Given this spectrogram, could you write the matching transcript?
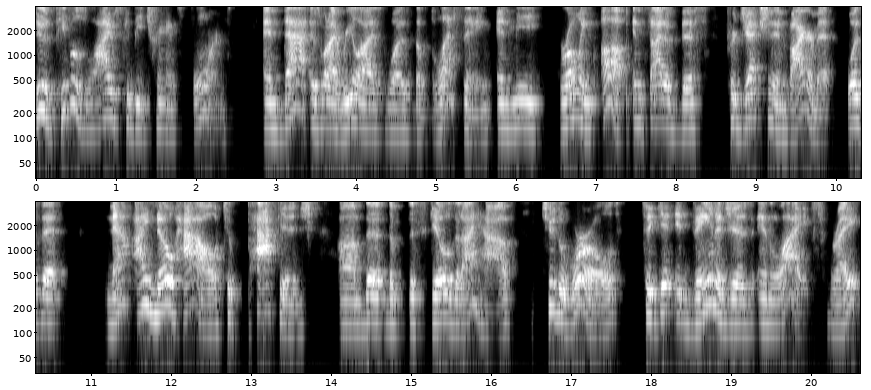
dude, people's lives could be transformed. And that is what I realized was the blessing in me growing up inside of this projection environment was that now I know how to package um, the, the, the skills that I have to the world to get advantages in life, right?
